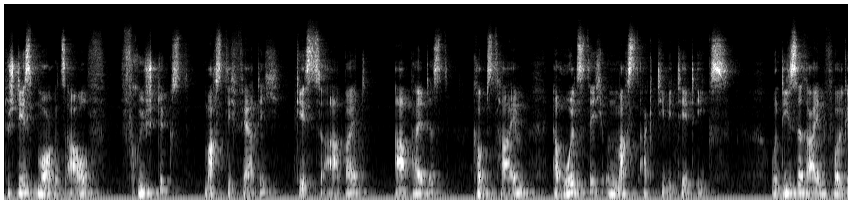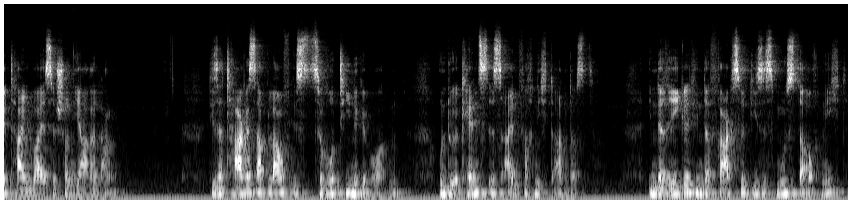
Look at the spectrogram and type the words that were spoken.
Du stehst morgens auf, frühstückst, machst dich fertig, gehst zur Arbeit, arbeitest, kommst heim, erholst dich und machst Aktivität X. Und diese Reihenfolge teilweise schon jahrelang dieser Tagesablauf ist zur Routine geworden, und du erkennst es einfach nicht anders. In der Regel hinterfragst du dieses Muster auch nicht,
